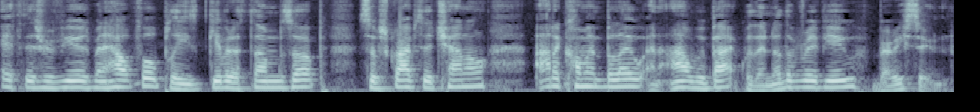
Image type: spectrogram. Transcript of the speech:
If this review has been helpful, please give it a thumbs up, subscribe to the channel, add a comment below, and I'll be back with another review very soon.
